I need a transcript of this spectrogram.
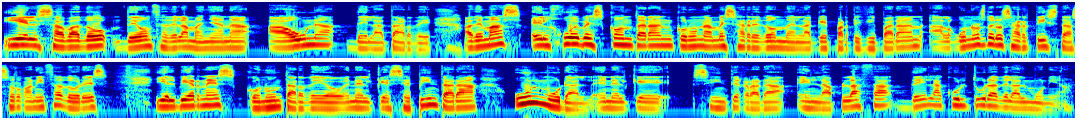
y el sábado de 11 de la mañana a 1 de la tarde. Además, el jueves contarán con una mesa redonda en la que participarán algunos de los artistas organizadores y el viernes con un tardeo en el que se pintará un mural en el que se integrará en la Plaza de la Cultura de la Almunia.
